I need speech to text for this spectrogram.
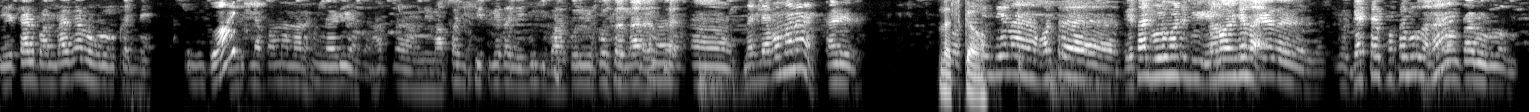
ಬೇತಾಳ ಬಂದಾಗ ನೋಡ್ಬೇಕು ಮಾಮನ ನಡಿ ಮತ್ತ ನಿಮ್ಮ ಅಪ್ಪಾಜಿ ಸೀಟ್ಗೆ ತಾನ ಇಬ್ಬರಿಗೆ ಬಾರ್ಕೊಲಿ ಇರ್ಕೋತ ಅಂದಾನ ನಡ್ಲಿ ನಡಿ. Let's go. ಏನ ಒಟ್ಟ ಬೇತಾಳ ಬಿಡು ಮಟ್ಟ ಹೇಳುವಂಗಿಲ್ಲ ಗಟ್ಟಿಯಾಗಿ ಕುತ್ತ ಬಿಡುದನ ಅಂತ ಬಿಡು ನಮ್ಮ ನಲ್ಲೆ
